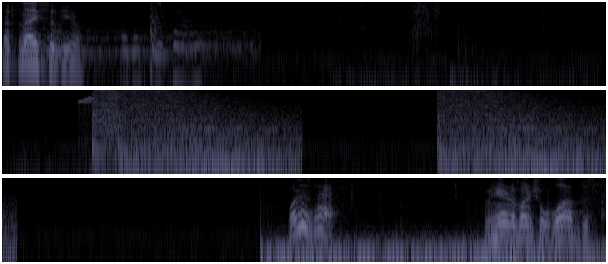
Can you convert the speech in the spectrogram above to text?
That's nice of you. So just keep going. What is that? I'm hearing a bunch of wubs.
